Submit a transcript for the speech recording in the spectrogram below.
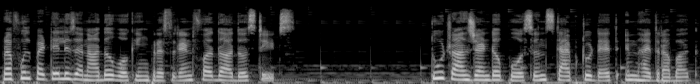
Praful Patel is another working president for the other states. Two transgender persons stabbed to death in Hyderabad.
